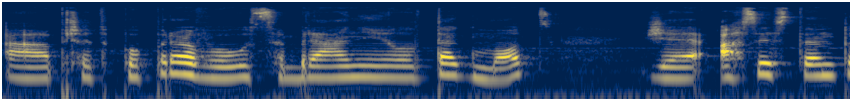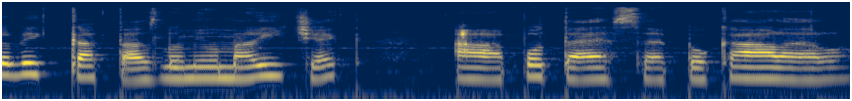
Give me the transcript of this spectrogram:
a před popravou se bránil tak moc, že asistentovi Kata zlomil malíček a poté se pokálel.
